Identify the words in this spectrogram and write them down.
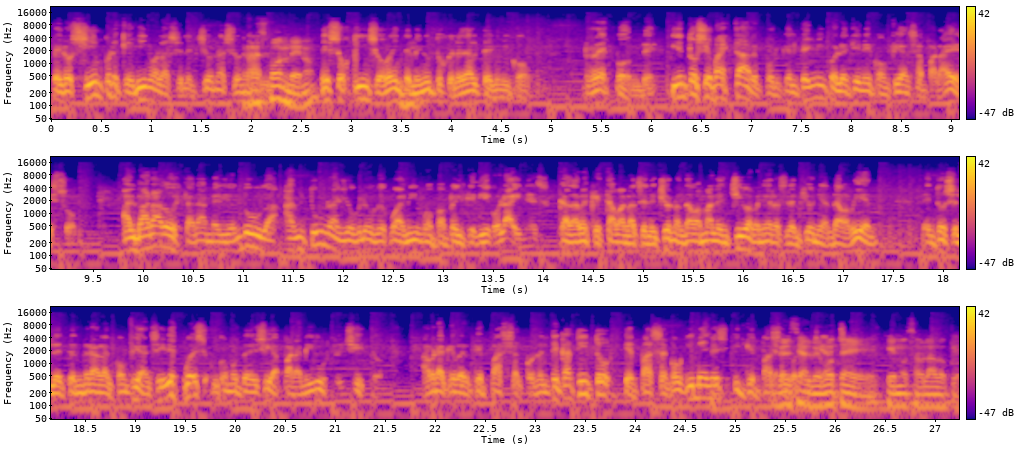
Pero siempre que vino a la selección nacional, responde, ¿no? Esos 15 o 20 minutos que le da el técnico, responde. Y entonces va a estar, porque el técnico le tiene confianza para eso. Alvarado estará medio en duda. Antuna yo creo que juega el mismo papel que Diego Laines. Cada vez que estaba en la selección andaba mal en Chivas, venía a la selección y andaba bien. Entonces le tendrá la confianza. Y después, como te decía, para mi gusto, insisto, Habrá que ver qué pasa con el Tecatito, qué pasa con Jiménez y qué pasa con el Bebote que hemos hablado, que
